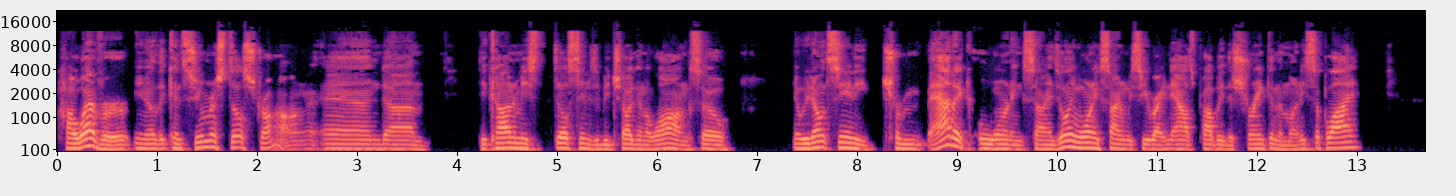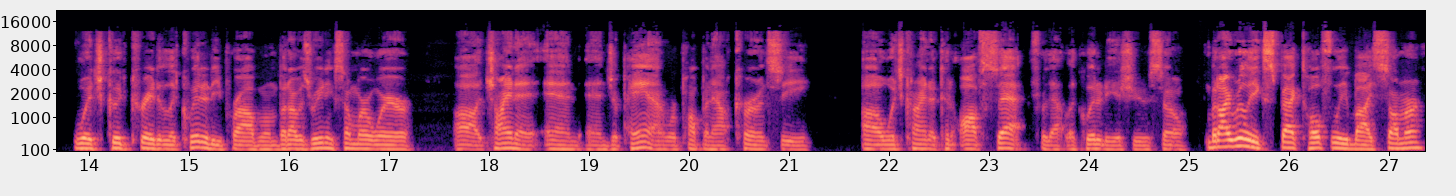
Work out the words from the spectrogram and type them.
However, you know, the consumer is still strong and um, the economy still seems to be chugging along. So, you know, we don't see any traumatic warning signs. The only warning sign we see right now is probably the shrink in the money supply, which could create a liquidity problem. But I was reading somewhere where uh, China and and Japan were pumping out currency, uh, which kind of could offset for that liquidity issue. So, but I really expect, hopefully by summer,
